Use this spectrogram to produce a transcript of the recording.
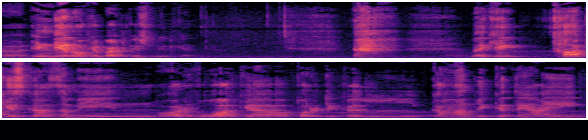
इंडियन ऑक्यूपाइड कश्मीर कहते हैं। देखिए था किसका ज़मीन और हुआ क्या? पॉलिटिकल कहाँ दिक्कतें आई?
